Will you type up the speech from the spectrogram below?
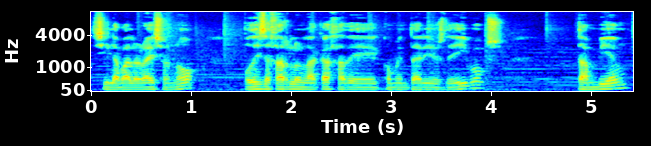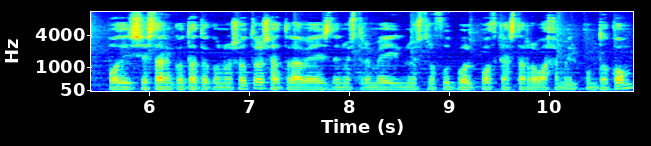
si la valoráis o no. Podéis dejarlo en la caja de comentarios de iVoox también podéis estar en contacto con nosotros a través de nuestro email, nuestro futbolpodcast.gmail.com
